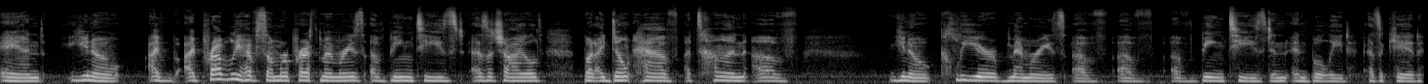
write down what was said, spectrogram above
and you know. I I probably have some repressed memories of being teased as a child, but I don't have a ton of you know clear memories of of of being teased and, and bullied as a kid.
